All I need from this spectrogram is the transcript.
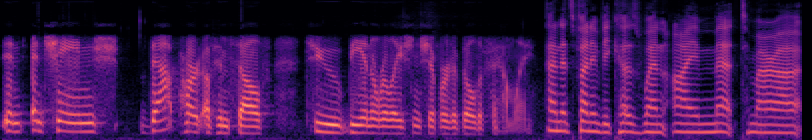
and, and change that part of himself to be in a relationship or to build a family. And it's funny because when I met Tamara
